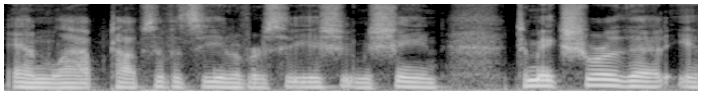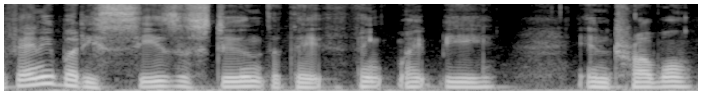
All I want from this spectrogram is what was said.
and laptops if it's a university issued machine to make sure that if anybody sees a student that they think might be in trouble.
